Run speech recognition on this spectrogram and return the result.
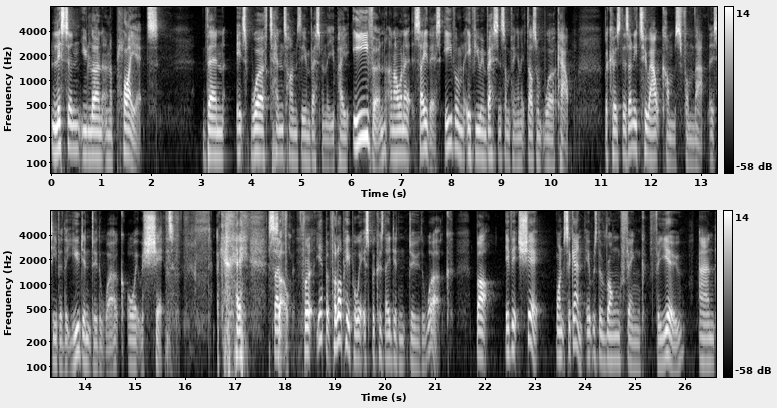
listen, you learn, and apply it, then it's worth 10 times the investment that you paid. Even, and I want to say this, even if you invest in something and it doesn't work out, because there's only two outcomes from that. It's either that you didn't do the work or it was shit. Okay. So Subtle. for yeah, but for a lot of people it's because they didn't do the work. But if it's shit, once again, it was the wrong thing for you and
